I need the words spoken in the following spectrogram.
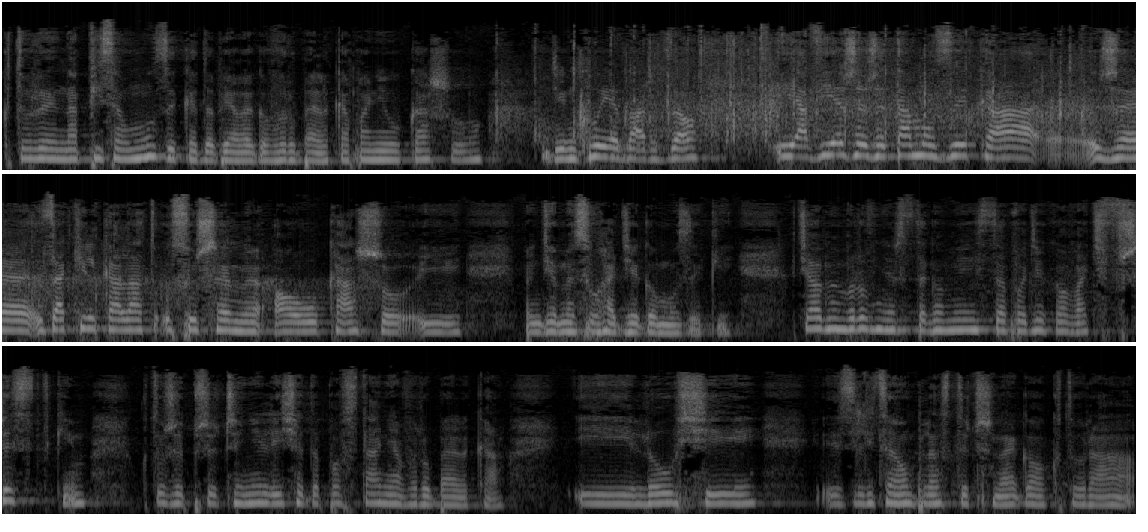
który napisał muzykę do Białego Wróbelka. Panie Łukaszu, dziękuję bardzo. I ja wierzę, że ta muzyka, e, że za kilka lat usłyszymy o Łukaszu i będziemy słuchać jego muzyki. Chciałabym również z tego miejsca podziękować wszystkim, którzy przyczynili się do powstania Wróbelka. I Lusi z Liceum Plastycznego, która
